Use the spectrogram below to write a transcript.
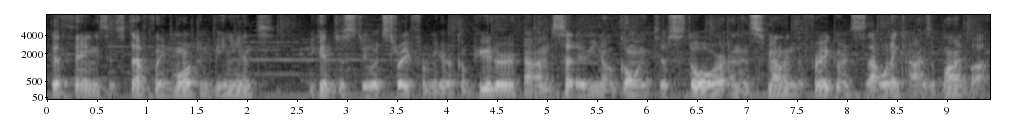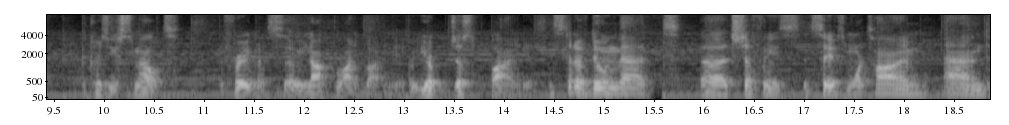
Good things, it's definitely more convenient. You can just do it straight from your computer um, instead of you know going to a store and then smelling the fragrance. That wouldn't count as a blind buy because you smelt the fragrance, so you're not blind buying it, but you're just buying it. Instead of doing that, uh, it's definitely it saves more time. And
